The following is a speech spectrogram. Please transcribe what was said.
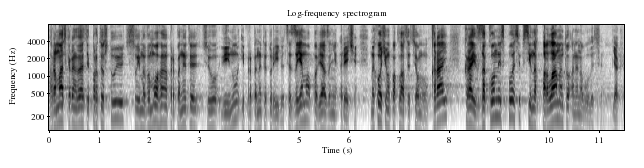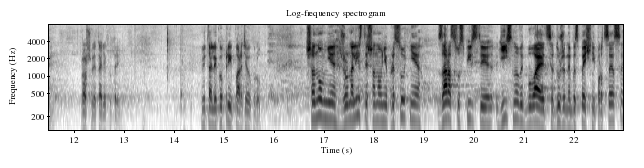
громадські організації протестують своїми вимогами припинити цю війну і припинити торгівлю. Це взаємопов'язані речі. Ми хочемо покласти цьому край, край в законний спосіб, в стінах парламенту, а не на вулиці. Дякую. Прошу, Віталій Купрій. Віталій Купрій, партія «Укроп». Шановні журналісти, шановні присутні, зараз в суспільстві дійсно відбуваються дуже небезпечні процеси.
